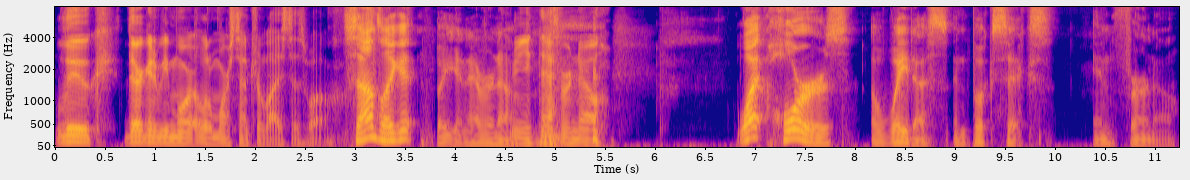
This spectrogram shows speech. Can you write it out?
Luke. They're going to be more a little more centralized as well. Sounds like it, but you never know. You never know. What horrors await us in book six, Inferno?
